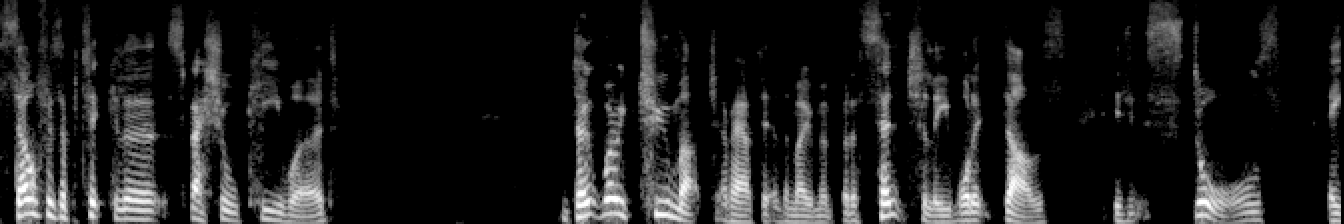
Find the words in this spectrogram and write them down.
self is a particular special keyword don't worry too much about it at the moment, but essentially what it does is it stores a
